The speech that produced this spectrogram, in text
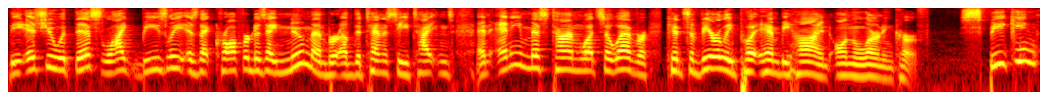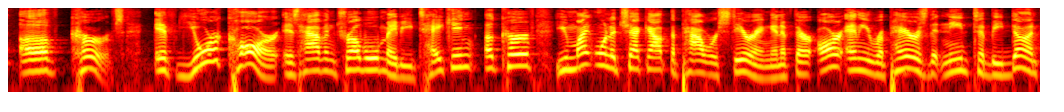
The issue with this, like Beasley, is that Crawford is a new member of the Tennessee Titans, and any missed time whatsoever can severely put him behind on the learning curve. Speaking of curves, if your car is having trouble maybe taking a curve, you might want to check out the power steering. And if there are any repairs that need to be done,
